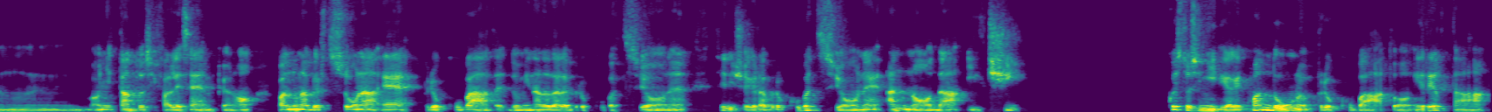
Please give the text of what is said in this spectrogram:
Mm, ogni tanto si fa l'esempio, no? Quando una persona è preoccupata, è dominata dalla preoccupazione, si dice che la preoccupazione annoda il C. Questo significa che quando uno è preoccupato, in realtà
